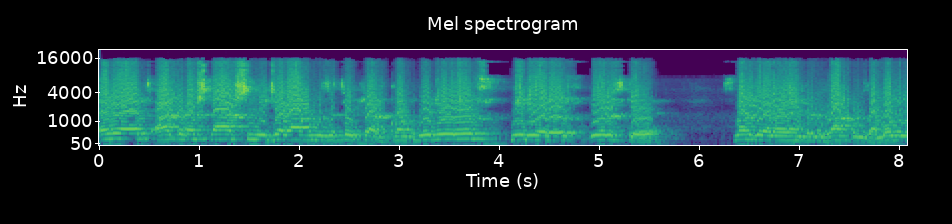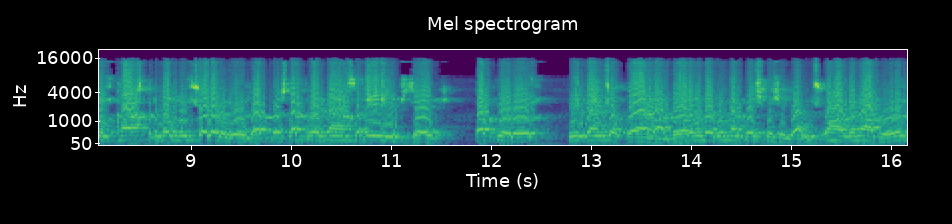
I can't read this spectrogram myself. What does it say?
Evet arkadaşlar şimdi cevabımızı tekrar kontrol ediyoruz. Ne diyoruz? Diyoruz ki sınava giren öğrencilerimiz baktığımızda modumuz kaçtır? Modumuz şöyle buluyoruz arkadaşlar. Frekansı en yüksek. Bakıyoruz. Birden çok değer var. Doğru mu? Ve bunlar peş peşe gelmiş. O halde ne yapıyoruz?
